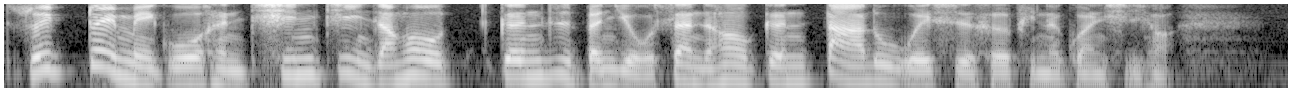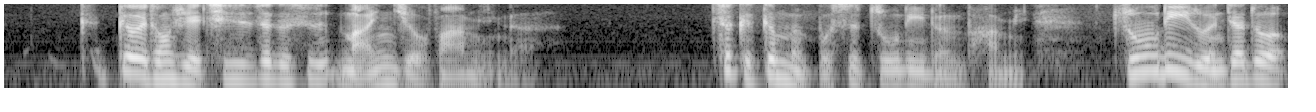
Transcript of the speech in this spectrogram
所以对美国很亲近，然后跟日本友善，然后跟大陆维持和平的关系哈。各位同学，其实这个是马英九发明的，这个根本不是朱立伦发明。朱立伦叫做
